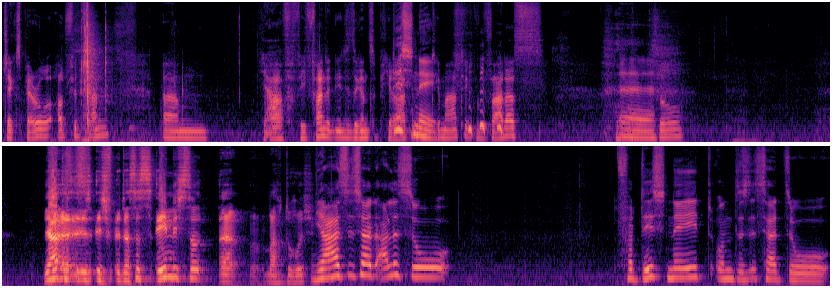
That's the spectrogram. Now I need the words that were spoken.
Jack Sparrow-Outfits an. Ähm, ja, wie fandet ihr diese ganze. Piraten-Thematik? War das Äh, so? ja, äh, ich, ich, das ist ähnlich so. Äh, mach du ruhig. ja, es ist halt alles so verdisneyt und es ist halt so,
